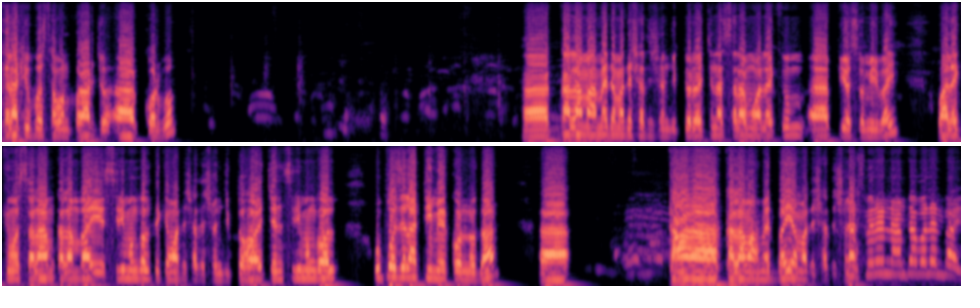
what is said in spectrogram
খেলাটি উপস্থাপন করার করব। কালাম আহমেদ আমাদের সাথে সংযুক্ত রয়েছেন। আসসালামু আলাইকুম প্রিয় সমীর ভাই। ওয়ালাইকুম আসসালাম, কালাম ভাই। শ্রীমঙ্গল থেকে আমাদের সাথে সংযুক্ত হয়েছেন শ্রীমঙ্গল উপজেলা টিমের কর্ণধার। কালাম আহমেদ ভাই আমাদের সাথে ব্যাটসম্যানের নামটা বলেন ভাই।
